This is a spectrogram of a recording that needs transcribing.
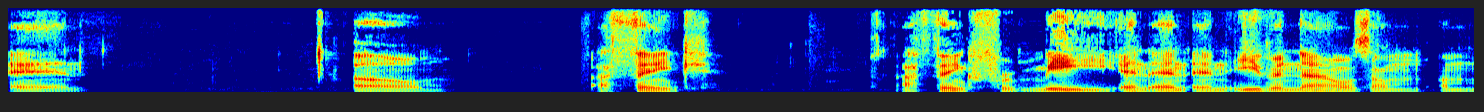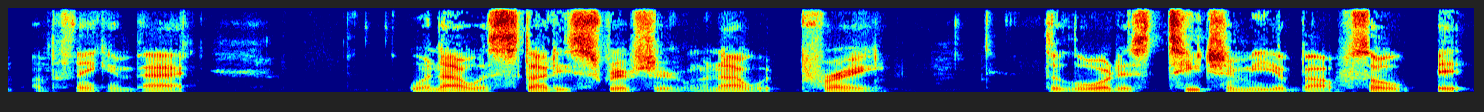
And um, I think I think for me, and and and even now as I'm I'm I'm thinking back, when I would study scripture, when I would pray, the Lord is teaching me about so it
